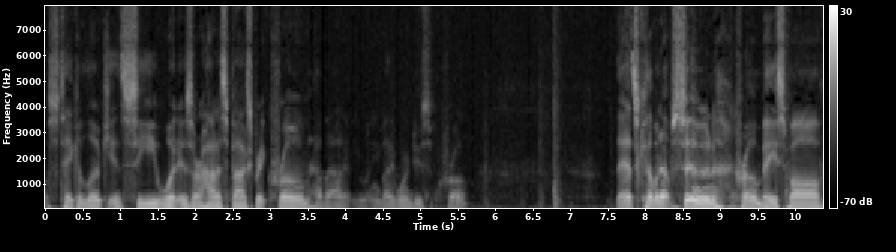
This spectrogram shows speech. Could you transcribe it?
Let's take a look and see what is our hottest box break. Chrome. How about it? Anybody want to do some Chrome? That's coming up soon. Chrome baseball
